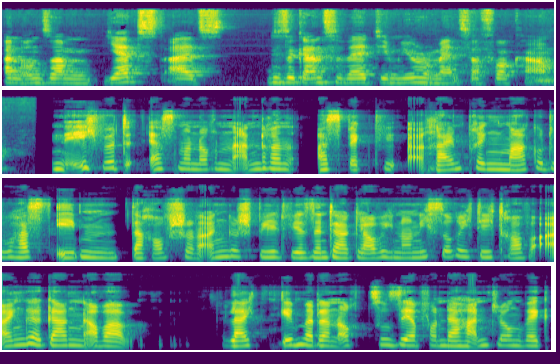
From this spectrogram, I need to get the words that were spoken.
an unserem Jetzt als diese ganze Welt, die im Neuromancer vorkam. Ich würde erstmal noch einen anderen Aspekt reinbringen. Marco, du hast eben darauf schon angespielt. Wir sind da, glaube ich, noch nicht so richtig drauf eingegangen, aber vielleicht gehen wir dann auch zu sehr von der Handlung weg.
